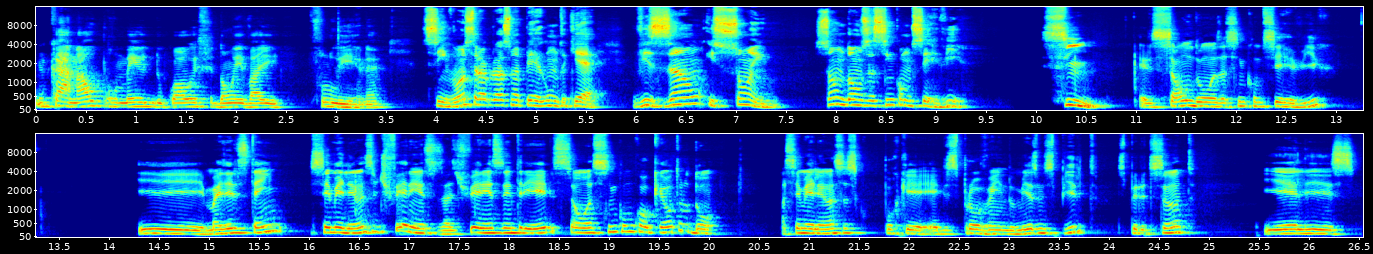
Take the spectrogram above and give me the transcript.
um canal por meio do qual esse dom aí vai fluir, né? Sim, vamos para a próxima pergunta, que é: visão e sonho são dons assim como servir? Sim, eles são dons assim como servir, e mas eles têm semelhanças e diferenças. As diferenças entre eles são assim como qualquer outro dom. As semelhanças porque eles provêm do mesmo Espírito, Espírito Santo, e eles,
